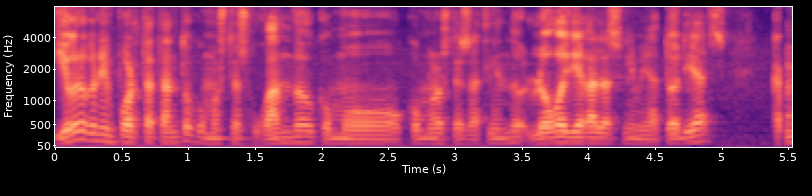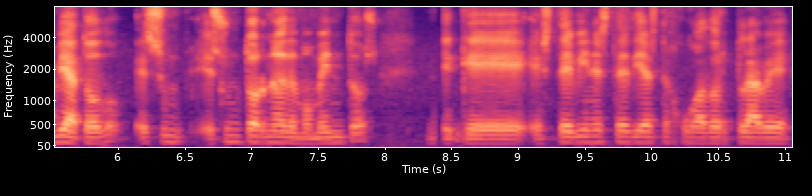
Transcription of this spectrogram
Yo creo que no importa tanto cómo estés jugando, cómo, cómo lo estés haciendo. Luego llegan las eliminatorias cambia todo. Es un, es un torneo de momentos, de que esté bien este día este jugador clave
